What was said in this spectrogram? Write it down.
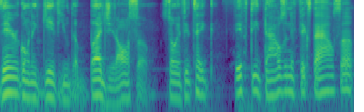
They're gonna give you the budget also. So if it take fifty thousand to fix the house up,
